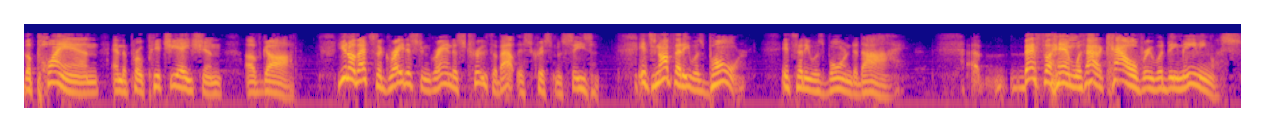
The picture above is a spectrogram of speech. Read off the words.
the plan and the propitiation of God. You know, that's the greatest and grandest truth about this Christmas season. It's not that he was born, it's that he was born to die. Uh, Bethlehem without a Calvary would be meaningless.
